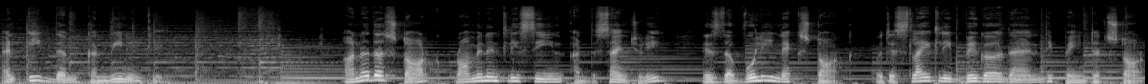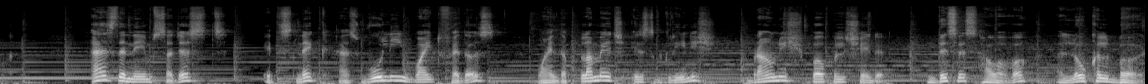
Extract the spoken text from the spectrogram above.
and eat them conveniently. Another stork prominently seen at the sanctuary is the woolly neck stork, which is slightly bigger than the painted stork. As the name suggests, its neck has woolly white feathers, while the plumage is greenish, brownish purple shaded. This is, however, a local bird.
